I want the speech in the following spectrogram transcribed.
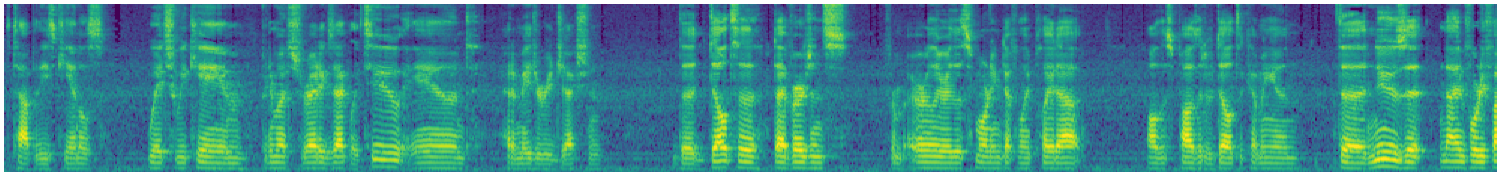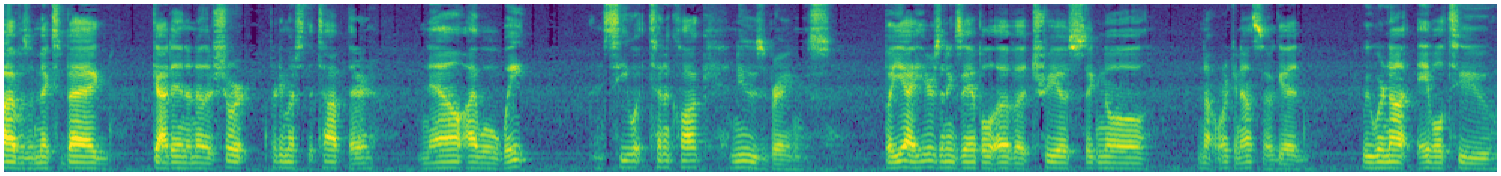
the top of these candles which we came pretty much right exactly to and had a major rejection. The delta divergence from earlier this morning definitely played out. All this positive delta coming in. The news at 9:45 was a mixed bag. Got in another short pretty much the top there. Now I will wait and see what 10 o'clock news brings but yeah, here's an example of a trio signal not working out so good. We were not able to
